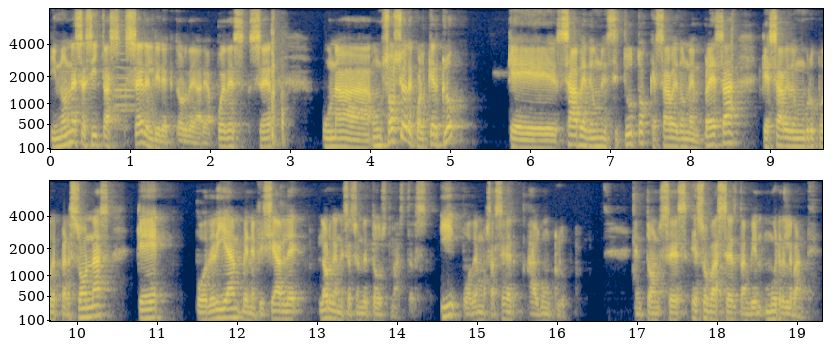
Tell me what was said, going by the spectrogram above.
y no necesitas ser el director de área, puedes ser una, un socio de cualquier club que sabe de un instituto, que sabe de una empresa, que sabe de un grupo de personas que podrían beneficiarle la organización de Toastmasters y podemos hacer algún club. Entonces, eso va a ser también muy relevante.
